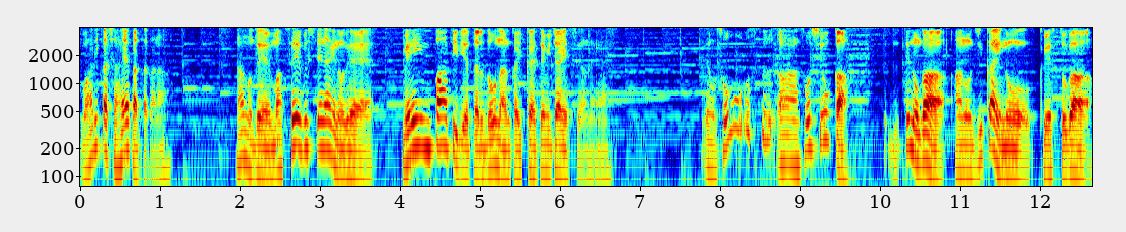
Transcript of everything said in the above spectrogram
わりかし早かったかな。なので、まあ、セーブしてないので、メインパーティーでやったらどうなるか一回やってみたいですよね。でも、そうする、ああ、そうしようか。ってのが、あの、次回のクエストが、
